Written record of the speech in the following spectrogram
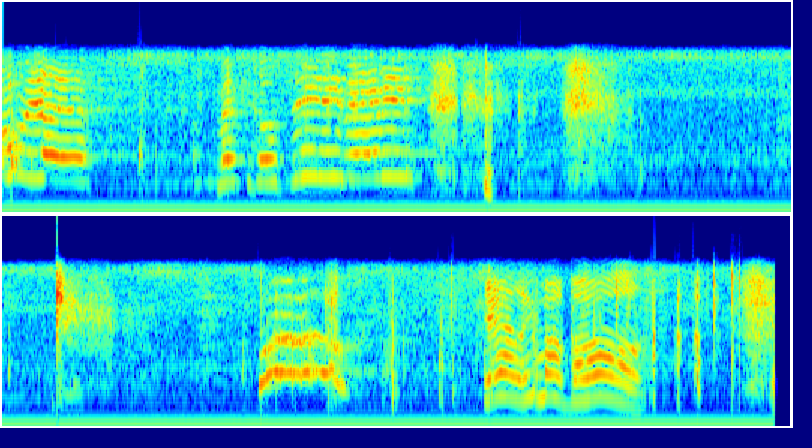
Oh yeah! Mexico City, baby! Woo! Yeah, look at my balls.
